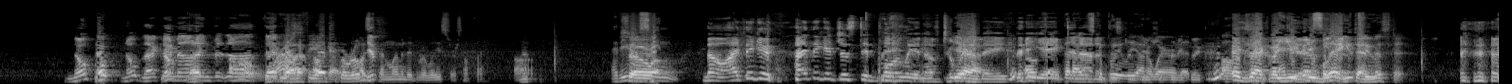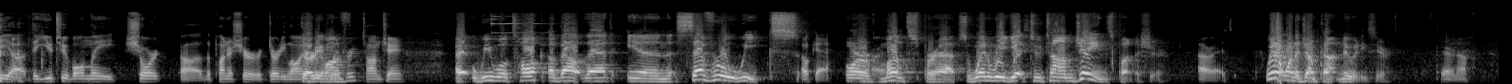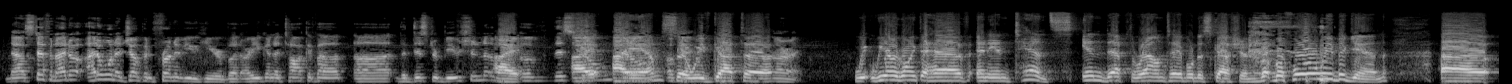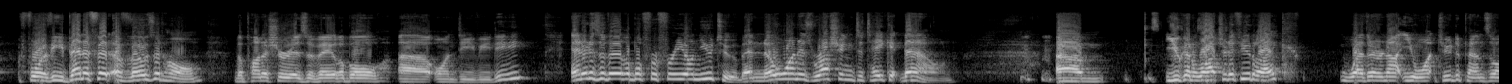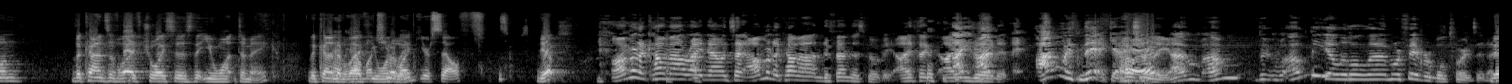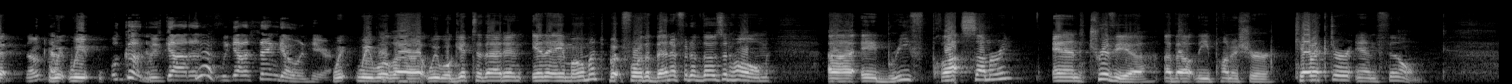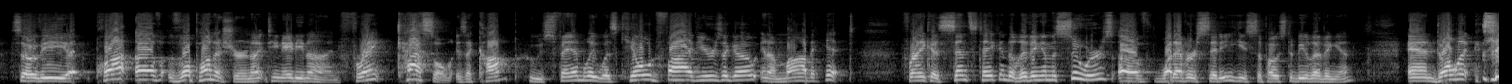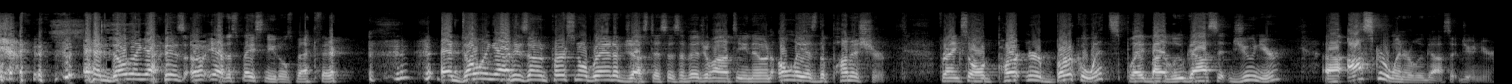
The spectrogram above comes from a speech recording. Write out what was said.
Nope. Nope. Nope. That came Nope, out that- in. Uh, oh, that wow. got a theatrical okay. release. Must have been limited release or something. Um, have you So- seen. No, I think it. I think it just did poorly enough to Yeah. where they, they Okay, yanked it I was out of completely distribution unaware of pretty it. quickly. Oh, Exactly, you, you you guys seen the blinked and YouTube? missed it. the uh, the YouTube only short, uh, the Punisher, Dirty Laundry, Dirty Laundry? Tom Jane. Uh, we will talk about that in several weeks, Okay, or months perhaps, when we get to Tom Jane's Punisher. all right, We don't want to jump continuities here. fair enough. Now, Stefan, I don't. I don't want to jump in front of you here, but are you going to talk about uh, the distribution of, I- of this I, film? I all? am. So we've got uh, All right. We, we are going to have an intense, in depth roundtable discussion. But before we begin, uh, for the benefit of those at home, The Punisher is available uh, on DVD, and it is available for free on YouTube, and no one is rushing to take it down. Um, you can watch it if you'd like. Whether or not you want to depends on the kinds of life choices that you want to make, the kind And of how life much you you want to like lead. yourself. Yep. I'm going to come out right now and say I'm going to come out and defend this movie. I think I I, enjoyed I'm, it. I'm with Nick. Actually, I'm. I'm. I'll be a little uh, more favorable towards it. I think. Okay. We, we, Well, good. We've got a Yeah. we got a thing going here. We, we will uh, we will get to that in, in a moment, but for the benefit of those at home, uh, a brief plot summary and trivia about the Punisher character and film. So the plot of The Punisher, 1989. Frank Castle is a cop whose family was killed five years ago in a mob hit. Frank has since taken to living in the sewers of whatever city he's supposed to be living in, and doling and doling out his own yeah the space needles back there, and doling out his own personal brand of justice as a vigilante known only as the Punisher. Frank's old partner Berkowitz, played by Lou Gossett Jr., uh, Oscar winner Lou Gossett Jr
